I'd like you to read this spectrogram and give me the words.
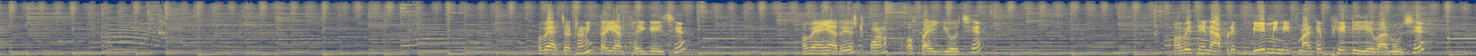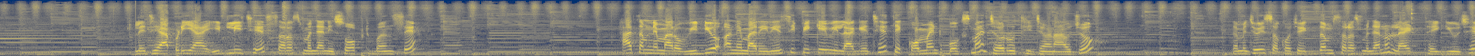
હવે આ ચટણી તૈયાર થઈ ગઈ છે. હવે અહીંયા રેસ્ટ પણ અપાઈ ગયો છે. હવે તેને આપણે બે મિનિટ માટે ફેટી લેવાનું છે. એટલે જે આપણી આ ઈડલી છે, સરસ મજાની સોફ્ટ બનશે. હા, તમને મારો વીડિયો અને મારી રેસીપી કેવી લાગે છે તે કોમેન્ટ બોક્સમાં જરૂરથી જણાવજો. તમે જોઈ શકો છો, એકદમ સરસ મજાનું લાઇટ થઈ ગયું છે.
